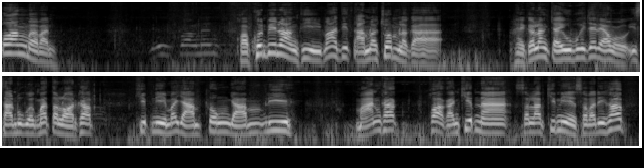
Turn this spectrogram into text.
กล้องแบบบันขอบคุณพี่น้องที่มาติดตามเราชมแล้วก็ให้กำลังใจอุปกรณ์แนวอีสานบุกเบิกมาตลอดครับคลิปนี้มายามตรงยามรีหมานครับพ่อกันคลิปหน้าสำหรับคลิปนี้สวัสดีครับ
